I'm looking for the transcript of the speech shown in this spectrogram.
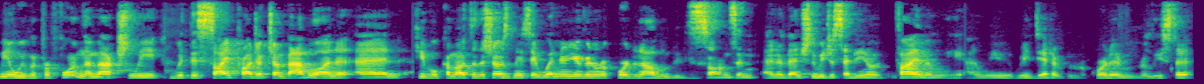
You know, we would perform them actually with this side project, Jump Babylon, and people come out to the shows and they say, when are you going to record an album of these songs? And and eventually eventually we just said, you know, fine, and we and we we did it. We recorded it. We released it.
